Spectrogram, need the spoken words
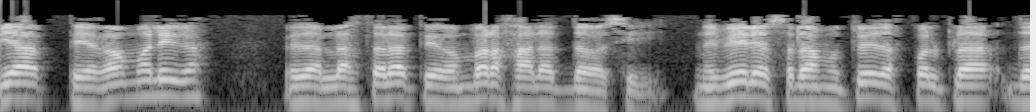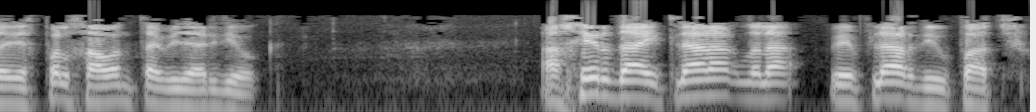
بیا پیغام ولېګا وی دا الله تعالی پیغمبر حالت دا وسی نبی علیہ السلام ته د خپل پلار د خپل خاوند تابعدار دی وک اخر دا اطلاع راغله وی پلار دی وپات شو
